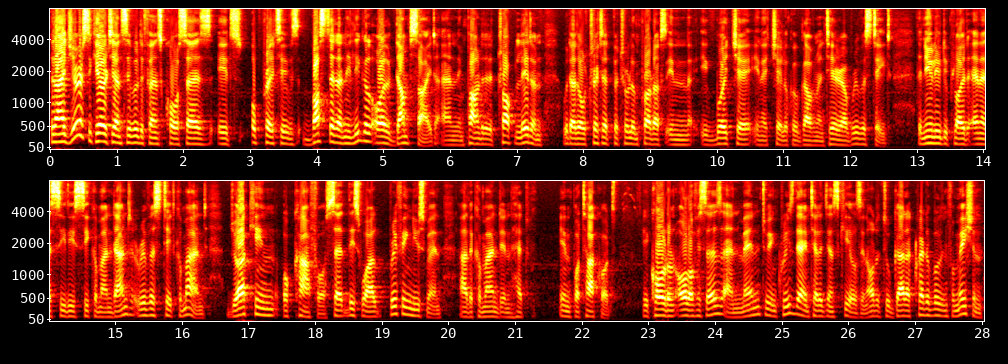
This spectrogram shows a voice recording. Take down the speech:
The Nigeria Security and Civil Defense Corps says its operatives busted an illegal oil dump site and impounded a truck laden with adulterated petroleum products in Igbo-Etche in a local government area of Rivers State. The newly deployed NSCDC commandant, Rivers State Command, Joaquin Okafor, said this while briefing newsmen at the command in, in Port Harcourt. He called on all officers and men to increase their intelligence skills in order to gather credible information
